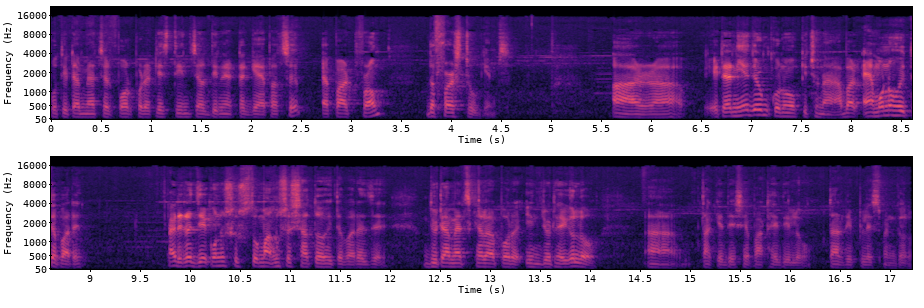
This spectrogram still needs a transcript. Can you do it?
প্রতিটা ম্যাচের পর পর অ্যাটলিস্ট তিন চার দিনের একটা গ্যাপ আছে apart from the first two games আর এটা নিয়ে যেরকম কোনো কিছু না, আবার এমনও হইতে পারে, আর এটা যে কোনো সুস্থ মানুষের সাথেও হইতে পারে যে দুইটা ম্যাচ খেলার পর ইনজুর্ড হয়ে গেল তাকে দেশে পাঠিয়ে দিল, তার রিপ্লেসমেন্ট গেল।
